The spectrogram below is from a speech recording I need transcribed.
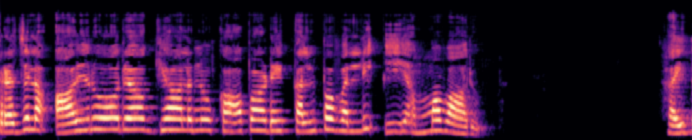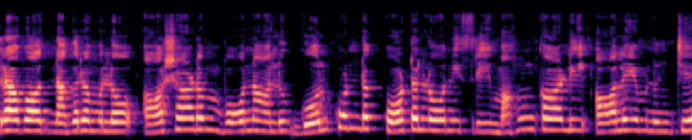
ప్రజల ఆయురారోగ్యాలను కాపాడే కల్పవల్లి ఈ అమ్మవారు. హైదరాబాద్ నగరములో ఆషాఢం బోనాలు గోల్కొండ కోటలోని శ్రీ మహంకాళి ఆలయం నుంచే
